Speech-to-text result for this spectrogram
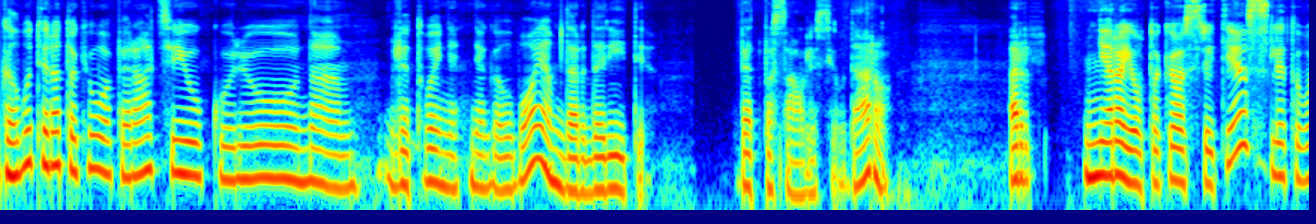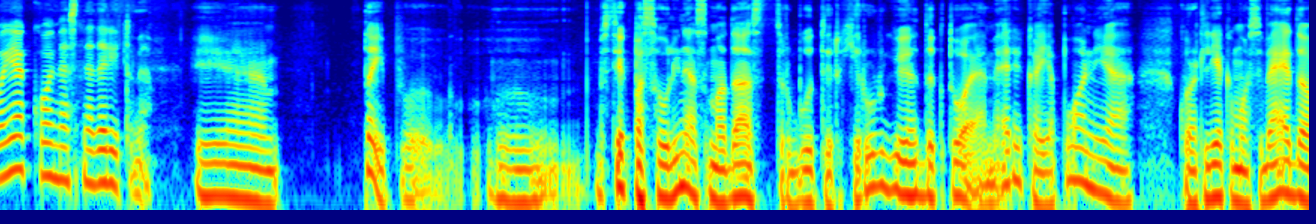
galbūt yra tokių operacijų kurių na lietuvoj net negalvojam dar daryti bet pasaulis jau daro ar nėra jau tokios srities lietuvoje ko mes nedarytume taip vis tiek pasaulines madas turbūt ir chirurgija diktuoja amerika japonija kur atliekamos veido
